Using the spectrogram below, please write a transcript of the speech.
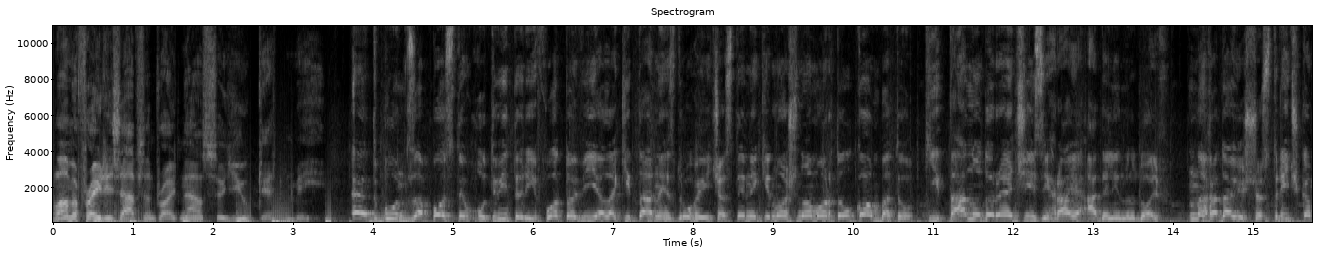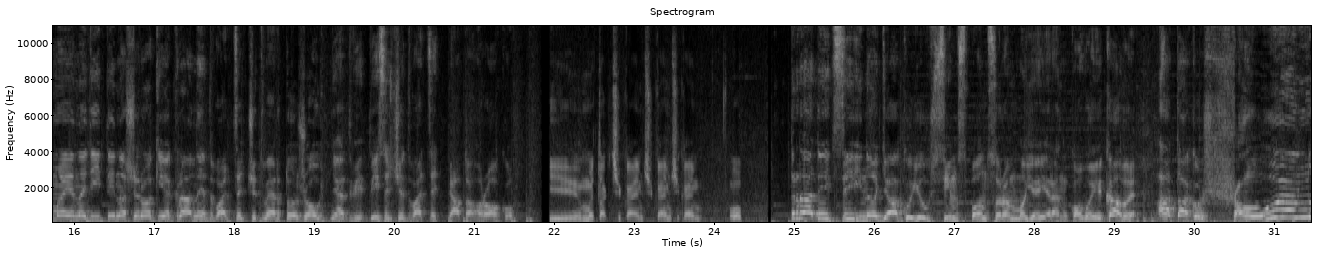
Well, I'm afraid he's absent right now, so you get me. Ед Бун запостив у Твіттері фото Віяла Кітани з другої частини кіношного Mortal Kombat. Кітану, до речі, зіграє Аделін Рудольф. Нагадаю, що стрічка має надійти на широкі екрани 24 жовтня 2025 року. І ми так чекаємо, чекаємо, чекаємо. Оп. Традиційно дякую всім спонсорам моєї ранкової кави, а також шаленої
